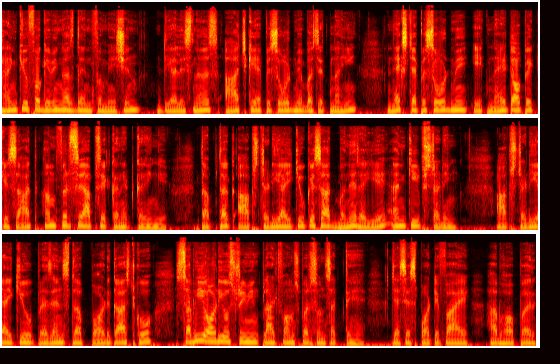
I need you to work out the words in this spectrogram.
thank you for giving us the information dear listeners आज के एपिसोड में बस इतना ही। नेक्स्ट एपिसोड में एक नए टॉपिक के साथ हम फिर से आपसे कनेक्ट करेंगे। तब तक आप स्टडी आईक्यू के साथ बने रहिए एंड कीप स्टडिंग आप study I Q presents the podcast को सभी ऑडियो स्ट्रीमिंग प्लेटफॉर्म्स पर सुन सकते हैं, जैसे Spotify Hubhopper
